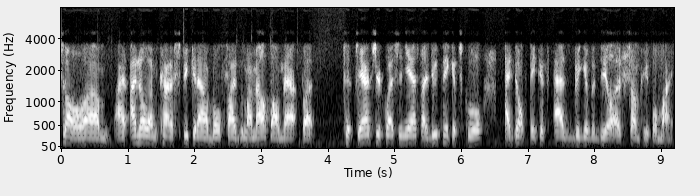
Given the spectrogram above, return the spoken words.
So um, I, I know I'm kind of speaking out of both sides of my mouth on that, but to, to answer your question, yes, I do think it's cool. I don't think it's as big of a deal as some people might.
